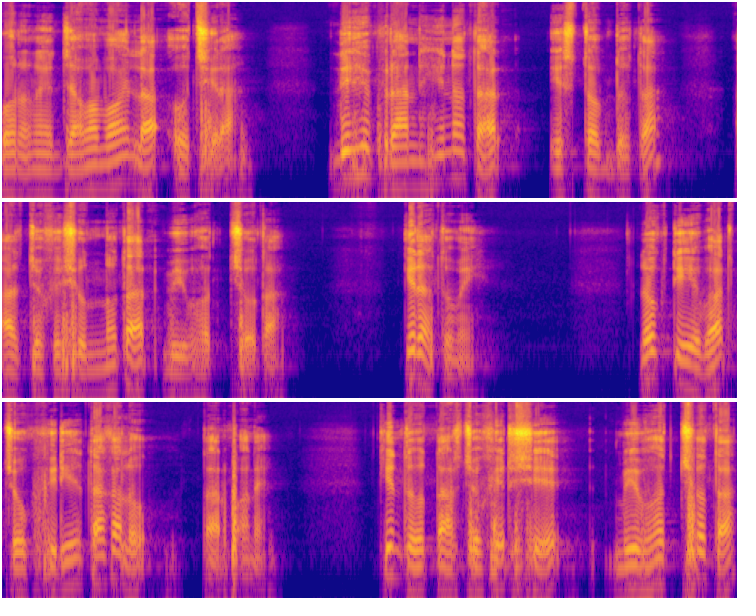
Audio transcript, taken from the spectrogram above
পরনের জামা ময়লা ও ছেঁড়া। দেহে প্রাণহীনতার স্তব্ধতা আর চোখে শূন্যতার বিভৎসতা। কেরা তুমি? লোকটি এবার চোখ ফিরিয়ে তাকালো তার পানে। কিন্তু তার চোখের সে বিভৎসতা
